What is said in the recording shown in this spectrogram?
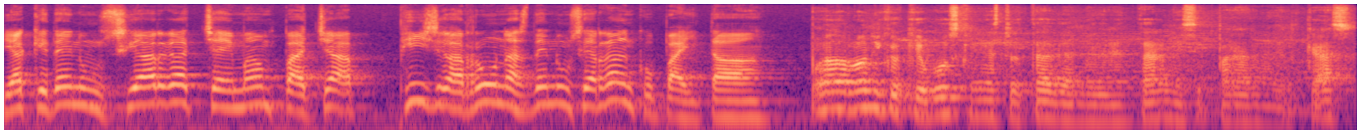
ya que denunciarga chayman pacha pisga runas denunciarán paita. Bueno, lo único que buscan es tratar de amedrentarme y separarme del caso.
